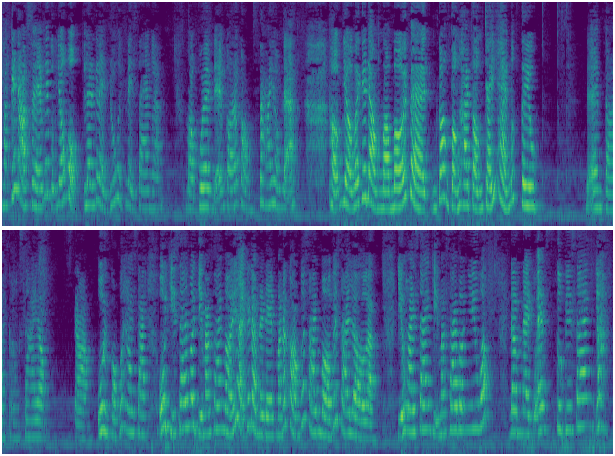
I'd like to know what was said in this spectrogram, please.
Mặc cái nào xèm thế cũng dấu bột. Lên cái này rút cái này sang lắm mà quên để em coi nó còn sai không đã. Hôm giờ mấy cái đồng mà mới về, có một tuần, hai tuần cháy hàng mất tiêu. Để em coi còn sai không. Còn ui, còn có hai size. Ui, chị sang ơi, chị mặc size mấy ạ cái đầm này đẹp mà nó còn có size m với size l à. Chị hoài sang, chị mặc size bao nhiêu á? Đầm này của em cực kỳ sang.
